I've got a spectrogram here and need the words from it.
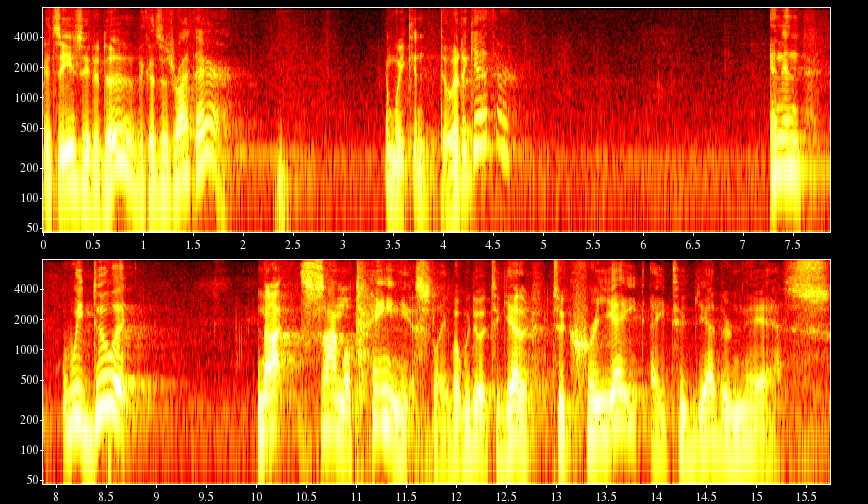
it's easy to do because it's right there. And we can do it together. And then we do it not simultaneously, but we do it together to create a togetherness.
